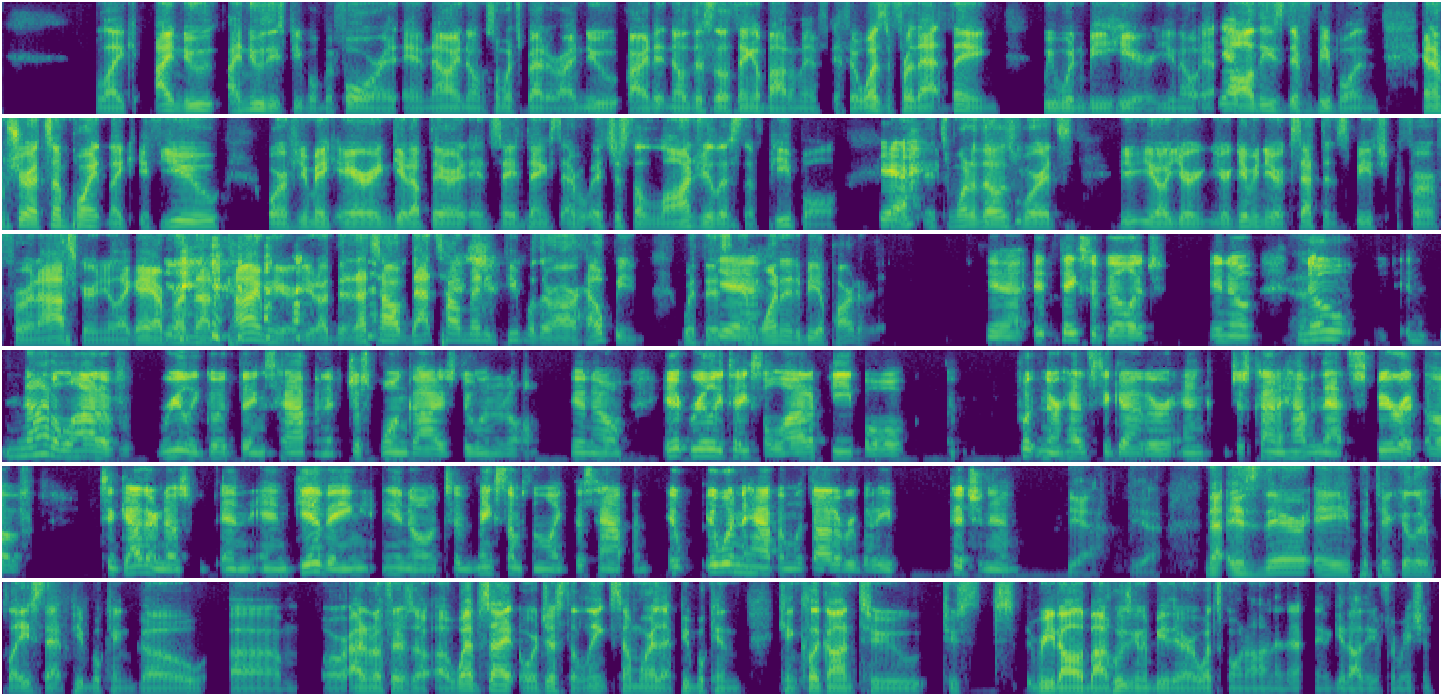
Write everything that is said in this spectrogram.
like i knew i knew these people before and now i know them so much better. I knew i didn't know this little thing about them if, if it wasn't for that thing we wouldn't be here you know? Yep. all these different people and and i'm sure at some point like if you or if you make Aaron get up there and say thanks to everyone, it's just a laundry list of people. Yeah, it's one of those where it's you, you, know you're you're giving your acceptance speech for for an Oscar, and you're like, hey, I'm running out of time here. You know, that's how that's how many people there are helping with this yeah. and wanting to be a part of it. Yeah, it takes a village. You know, yeah. no, not a lot of really good things happen if just one guy is doing it all. You know, it really takes a lot of people putting their heads together and just kind of having that spirit of togetherness and and giving you know to make something like this happen. It, it wouldn't happen without everybody pitching in. Yeah yeah. Now is there a particular place that people can go um or i don't know if there's a, a website or just a link somewhere that people can can click on to to read all about who's going to be there what's going on and, and get all the information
